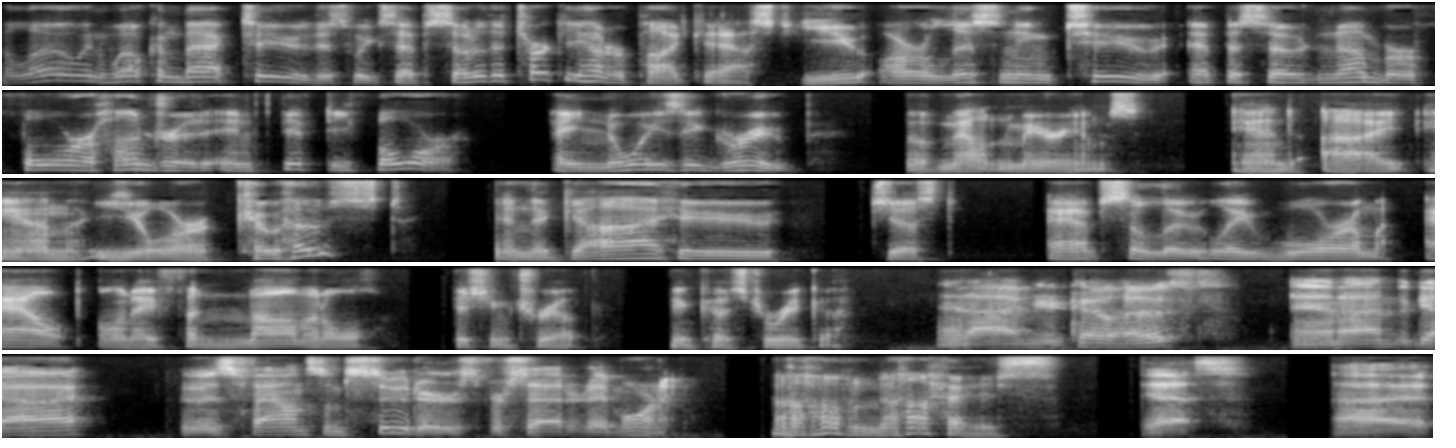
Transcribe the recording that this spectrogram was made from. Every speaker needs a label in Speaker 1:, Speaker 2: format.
Speaker 1: Hello and welcome back to this week's episode of the Turkey Hunter Podcast. You are listening to episode number 454, a noisy group of Mountain Merriams. And I am your co host and the guy who just absolutely wore them out on a phenomenal fishing trip in Costa Rica.
Speaker 2: And I'm your co host, and I'm the guy who has found some suitors for Saturday morning.
Speaker 1: Oh, nice.
Speaker 2: Yes. Uh,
